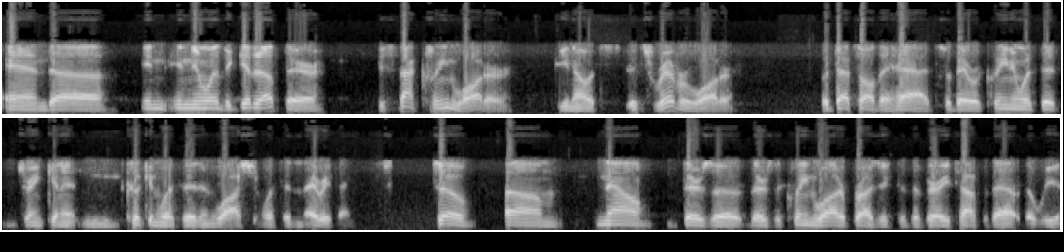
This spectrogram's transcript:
And uh, in, in order to get it up there, it's not clean water. You know, it's it's river water. But that's all they had. So they were cleaning with it, drinking it, and cooking with it, and washing with it, and everything. So um, now there's a there's a clean water project at the very top of that that we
